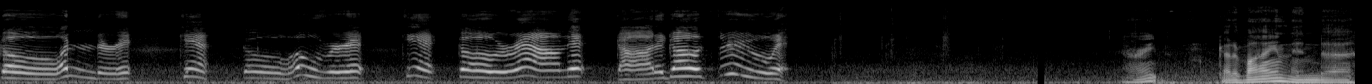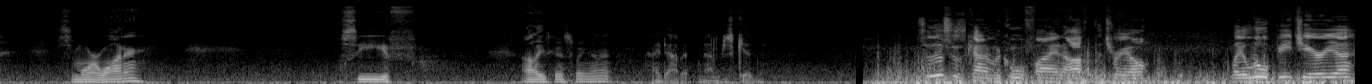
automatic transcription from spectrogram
go under it. Can't go over it. Can't go around it. Gotta go through it. All right. Got a vine and uh, some more water. We'll see if Ollie's going to swing on it. I doubt it. No, I'm just kidding. So this is kind of a cool find off the trail. Like a little beach area.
